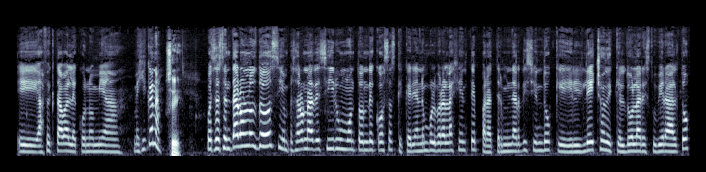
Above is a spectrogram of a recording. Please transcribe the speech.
eh, afectaba a la economía mexicana. Sí. Pues se sentaron los dos y empezaron a decir un montón de cosas que querían envolver a la gente para terminar diciendo que el hecho de que el dólar estuviera alto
